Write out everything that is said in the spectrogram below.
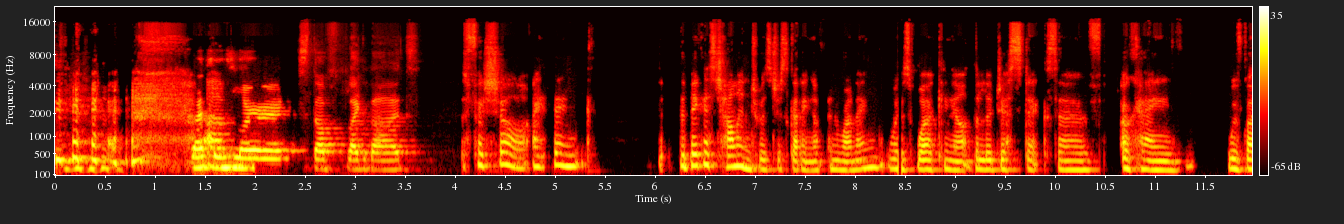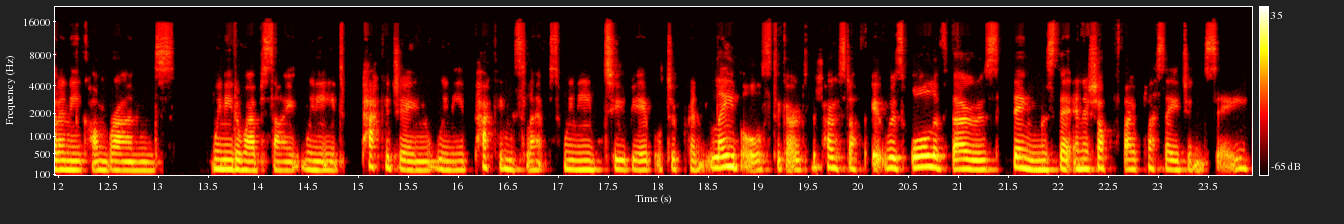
you lessons um, learned, stuff like that. For sure. I think the biggest challenge was just getting up and running, was working out the logistics of, okay, we've got an ecom brand, we need a website, we need packaging, we need packing slips, we need to be able to print labels to go to the post office. It was all of those things that in a Shopify Plus agency,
